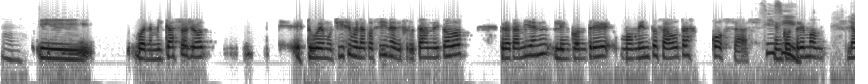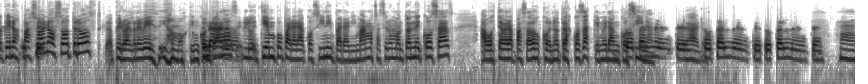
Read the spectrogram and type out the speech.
Mm. Y bueno, en mi caso yo estuve muchísimo en la cocina disfrutando y todo, pero también le encontré momentos a otras cosas. Sí, sí. Lo que nos pasó a nosotros, pero al revés, digamos, que encontramos tiempo para la cocina y para animarnos a hacer un montón de cosas, a vos te habrá pasado con otras cosas que no eran cocina. Totalmente, totalmente, totalmente. Mm.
